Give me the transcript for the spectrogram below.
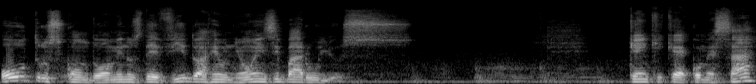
outros condôminos devido a reuniões e barulhos. Quem que quer começar?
